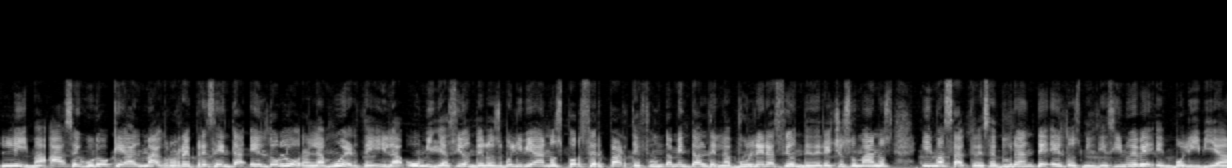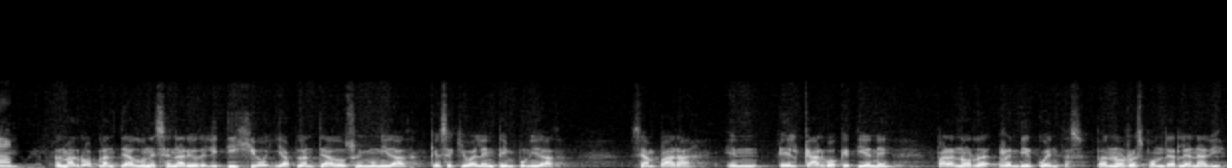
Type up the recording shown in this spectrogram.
Lima aseguró que Almagro representa el dolor, la muerte y la humillación de los bolivianos por ser parte fundamental de la vulneración de derechos humanos y masacres durante el 2019 en Bolivia. Almagro ha planteado un escenario de litigio y ha planteado su inmunidad, que es equivalente a impunidad. Se ampara en el cargo que tiene para no rendir cuentas, para no responderle a nadie.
